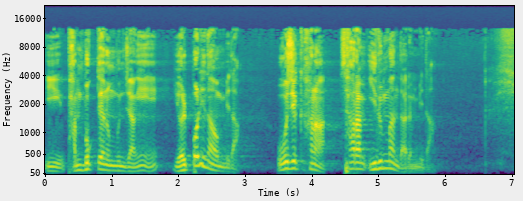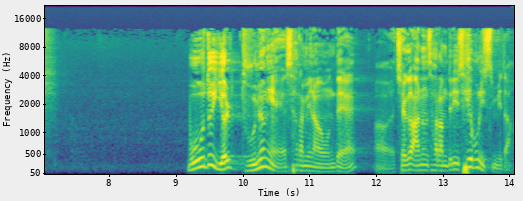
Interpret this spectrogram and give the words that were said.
이 반복되는 문장이 열 번이 나옵니다. 오직 하나, 사람 이름만 다릅니다. 모두 12명의 사람이 나오는데 어, 제가 아는 사람들이 세 분 있습니다.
